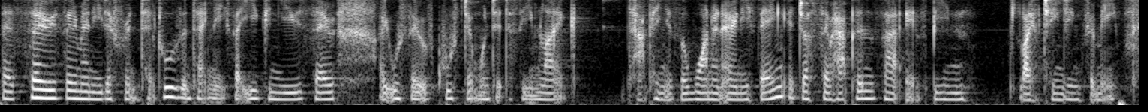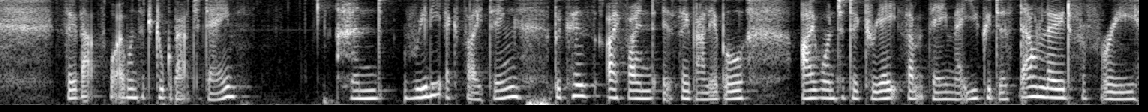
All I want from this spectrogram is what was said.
there's so, so many different t- tools and techniques that you can use. So, I also, of course, don't want it to seem like tapping is the one and only thing. It just so happens that it's been life changing for me. So that's what I wanted to talk about today. And really exciting because I find it so valuable. I wanted to create something that you could just download for free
